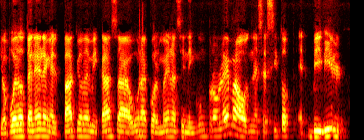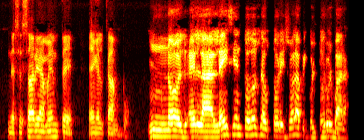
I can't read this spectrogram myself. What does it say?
Yo puedo tener en el patio de mi casa una colmena sin ningún problema o necesito eh, vivir necesariamente en el campo. No, la ley 112 autorizó la apicultura urbana,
